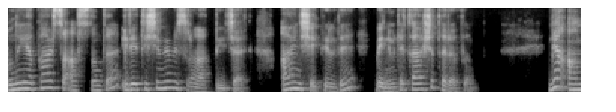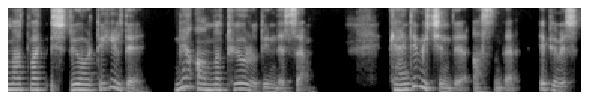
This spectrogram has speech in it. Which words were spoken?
Bunu yaparsa aslında iletişimimiz rahatlayacak. Aynı şekilde benim de karşı tarafım. Ne anlatmak istiyor değil de ne anlatıyor dinlesem? Kendim için de aslında hepimiz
